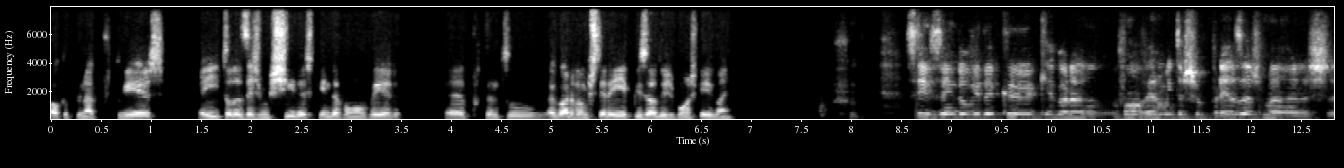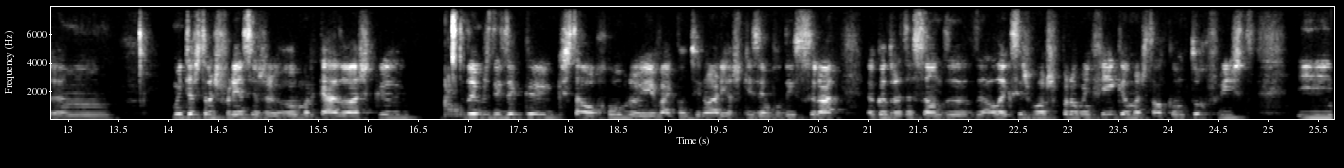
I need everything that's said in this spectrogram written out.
ao Campeonato Português, aí todas as mexidas que ainda vão haver, uh, portanto, agora vamos ter aí episódios bons que aí vêm. Sim, sem dúvida que, que agora vão haver muitas surpresas, mas um, muitas transferências. O mercado, acho que podemos dizer que, que, está ao rubro e vai continuar. E acho que exemplo disso será a contratação de, de Alexis Bosch para o Benfica, mas tal como tu referiste, e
